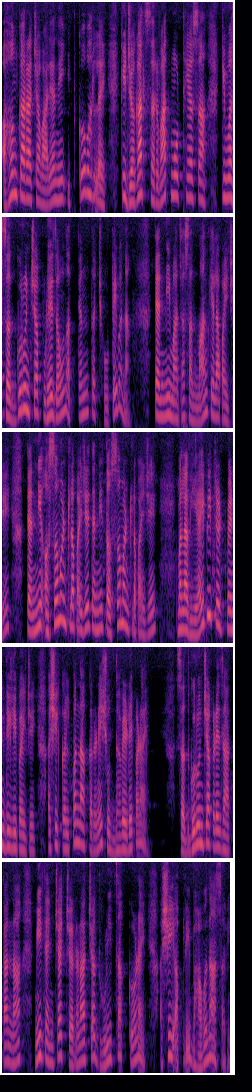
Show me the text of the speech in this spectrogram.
अहंकाराच्या वाऱ्याने इतकं भरलं आहे की जगात सर्वात मोठे असा किंवा सद्गुरूंच्या पुढे जाऊन अत्यंत छोटे बना. त्यांनी माझा सन्मान केला पाहिजे. त्यांनी असं म्हटलं पाहिजे त्यांनी तसं म्हटलं पाहिजे. मला व्ही आय पी ट्रीटमेंट दिली पाहिजे अशी कल्पना करणे शुद्ध वेडेपण आहे. सद्गुरूंच्याकडे जाताना मी त्यांच्या चरणाच्या धुळीचा कण आहे अशी आपली भावना असावी.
